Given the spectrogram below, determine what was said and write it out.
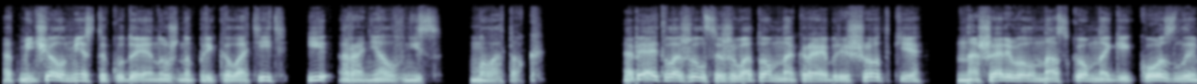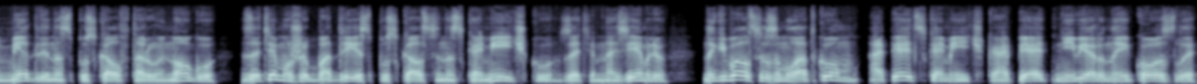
отмечал место, куда я нужно приколотить, и ронял вниз молоток. Опять ложился животом на край решетки, нашаривал носком ноги козлы, медленно спускал вторую ногу, затем уже бодрее спускался на скамеечку, затем на землю, нагибался за молотком, опять скамеечка, опять неверные козлы,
